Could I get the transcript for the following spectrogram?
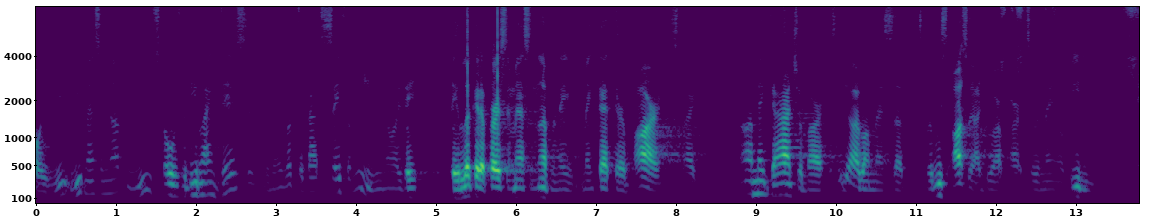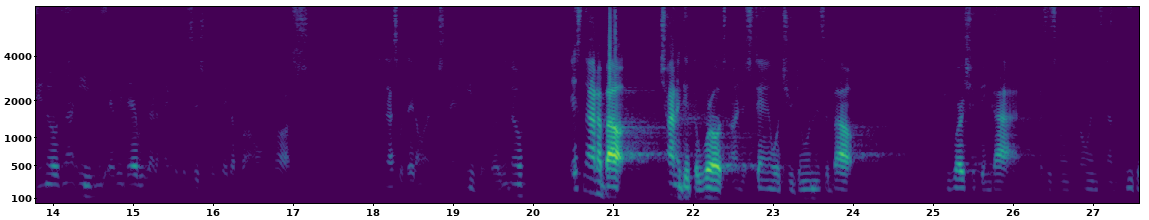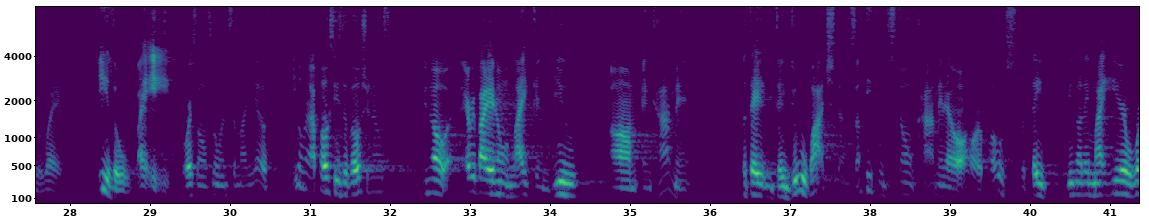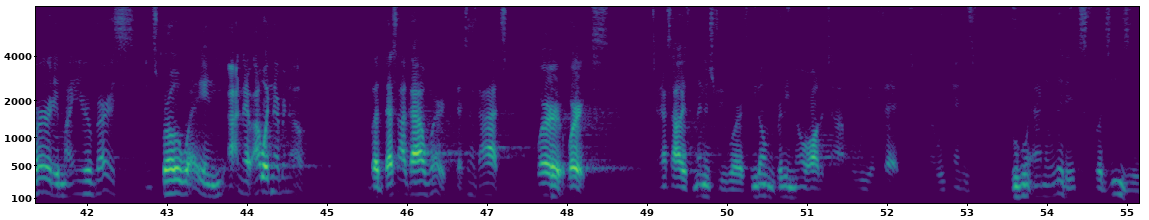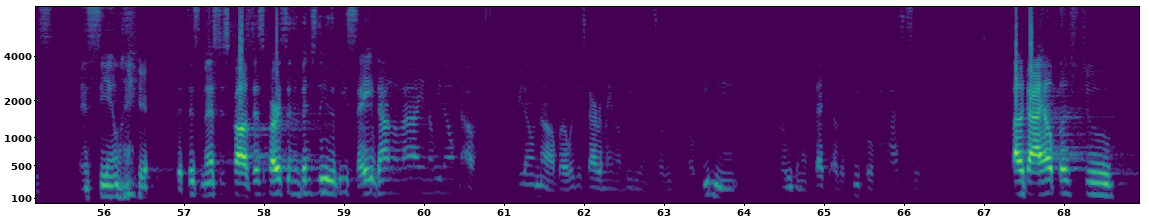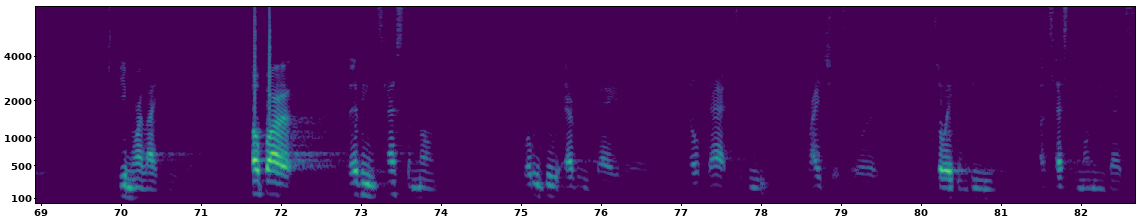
oh, you, you messing up and you supposed to be like this. You know, what they got to say for me? You know, they, they look at a person messing up and they make that their bar. And it's like, no, make God your bar because we all to mess up. But we also got to do our part to remain obedient. And, you know, it's not easy. Every day we got to make a decision to take up our own cross. And that's what they don't understand either. But, you know, it's not about trying to get the world to understand what you're doing. It's about worshiping God because it's going to influence them either way. Either way. Or it's going to influence somebody else. Even when I post these devotionals, you know, everybody don't like and view um, and comment, but they, they do watch them. Some people just don't comment at all or post, but they, you know, they might hear a word, they might hear a verse and scroll away, and I, never, I would never know. But that's how God works. That's how God's word works. And that's how his ministry works. We don't really know all the time who we affect. You know, we can't just Google analytics for Jesus and seeing like that this message caused this person eventually to be saved down the line. You know, we don't know. We don't know, but we just gotta remain obedient. So we obedient so we can affect other people positively, Lord. Father God, help us to be more like you, Lord. Help our living testimony, what we do every day, Lord. Help that to be righteous, Lord, so it can be a testimony that's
